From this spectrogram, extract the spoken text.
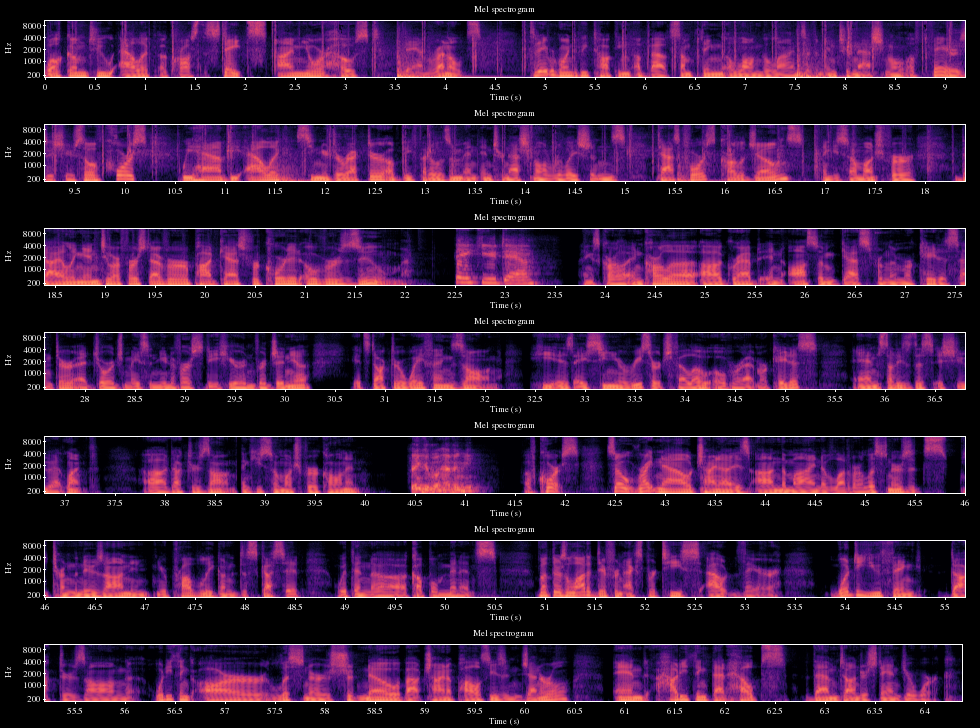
Welcome to ALEC Across the States. I'm your host, Dan Reynolds. Today, we're going to be talking about something along the lines of an international affairs issue. So, of course, we have the ALEC Senior Director of the Federalism and International Relations Task Force, Carla Jones. Thank you so much for dialing into our first ever podcast recorded over Zoom. Thank you, Dan. Thanks, Carla. And Carla uh, grabbed an awesome guest from the Mercatus Center at George Mason University here in Virginia. It's Dr. Weifeng Zhong. He is a senior research fellow over at Mercatus and studies this issue at length. Uh, Dr. Zhong, thank you so much for calling in. Thank you for having me. Of course. So, right now, China is on the mind of a lot of our listeners. It's you turn the news on, and you're probably going to discuss it within a couple minutes. But there's a lot of different expertise out there. What do you think, Dr. Zhong? What do you think our listeners should know about China policies in general? And how do you think that helps them to understand your work?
